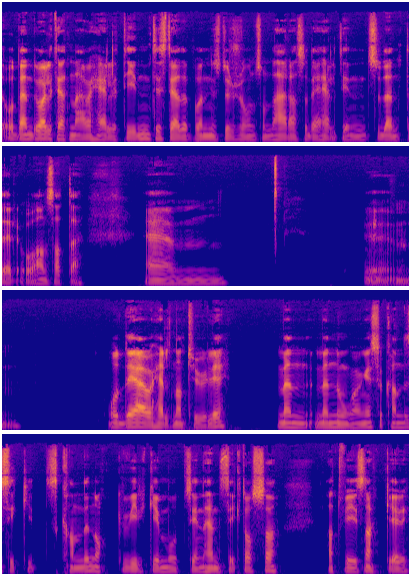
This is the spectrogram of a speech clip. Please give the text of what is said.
og, den dualiteten er jo hele tiden til stede på en institusjon som det her. Altså det er hele tiden studenter og ansatte. Um, um, og det er jo helt naturlig. Men, men, noen ganger så kan det, sikkert, kan det nok virke mot sin hensikt også. At vi snakker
